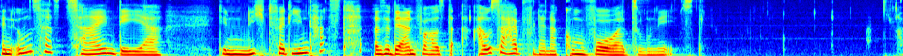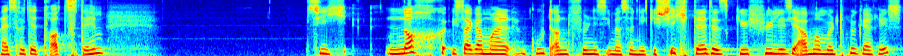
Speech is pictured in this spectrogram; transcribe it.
ein Umsatz sein, der den du nicht verdient hast, also der einfach aus der, außerhalb von deiner Komfortzone ist. Aber es sollte trotzdem sich noch, ich sage einmal, gut anfühlen ist immer so eine Geschichte, das Gefühl ist ja auch mal trügerisch,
